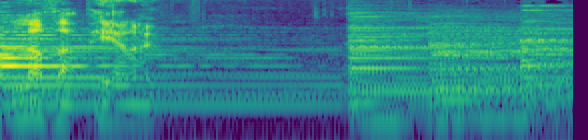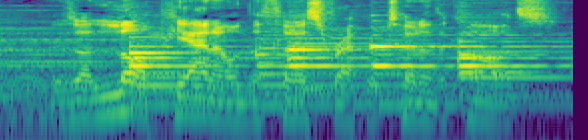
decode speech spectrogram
Love that piano. There's a lot of piano on the first record, Turn of the Cards.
